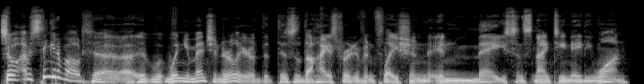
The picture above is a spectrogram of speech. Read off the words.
So I was thinking about uh, when you mentioned earlier that this is the highest rate of inflation in May since 1981.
